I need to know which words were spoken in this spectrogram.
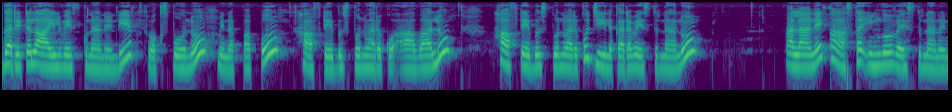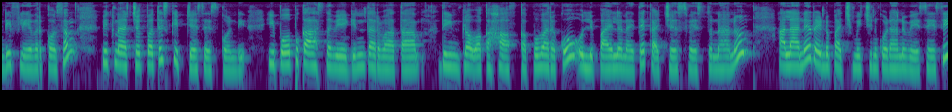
గరిటెల ఆయిల్ వేసుకున్నానండి. ఒక స్పూను మినప్పప్పు హాఫ్ టేబుల్ స్పూన్ వరకు ఆవాలు హాఫ్ టేబుల్ స్పూన్ వరకు జీలకర్ర వేస్తున్నాను. అలానే కాస్త ఇంగువ వేస్తున్నానండి ఫ్లేవర్ కోసం. మీకు నచ్చకపోతే స్కిప్ చేసేసుకోండి. ఈ పోపు కాస్త వేగిన తర్వాత దీంట్లో ఒక హాఫ్ కప్పు వరకు ఉల్లిపాయలను అయితే కట్ చేసి వేస్తున్నాను. అలానే రెండు పచ్చిమిర్చిని కూడాను వేసేసి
